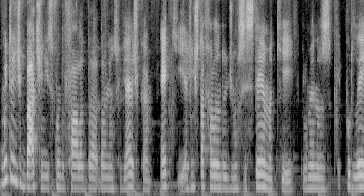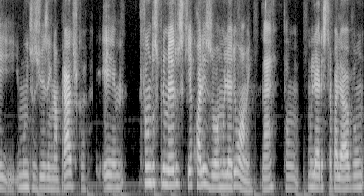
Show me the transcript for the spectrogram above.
muita gente bate nisso quando fala da, da União Soviética, é que a gente está falando de um sistema que, pelo menos por lei, e muitos dizem na prática, é, foi um dos primeiros que equalizou a mulher e o homem, né? Então, mulheres trabalhavam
